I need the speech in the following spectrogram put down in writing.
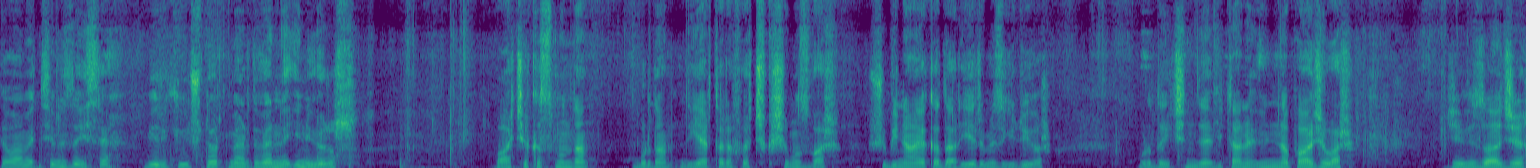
Devam ettiğimizde ise 1, 2, 3, 4 merdivenle iniyoruz. Bahçe kısmından buradan diğer tarafa çıkışımız var. Şu binaya kadar yerimiz gidiyor. Burada içinde bir tane ünlap ağacı var. Ceviz ağacı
